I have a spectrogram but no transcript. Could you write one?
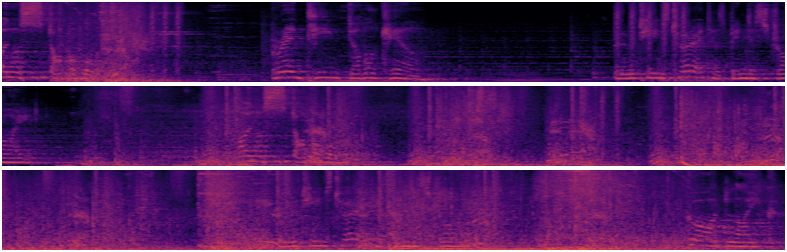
Unstoppable. Red team double kill. Blue team's turret has been destroyed. Unstoppable. Blue team's turret has been destroyed. Godlike.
